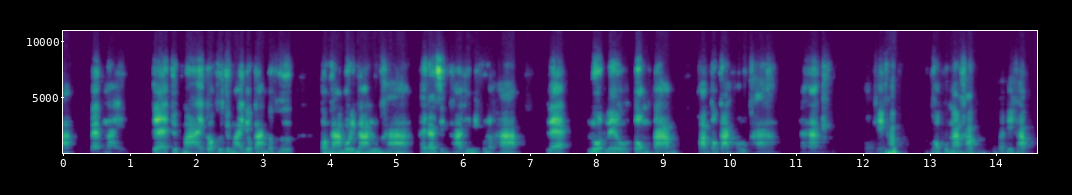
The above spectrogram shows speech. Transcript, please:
างแบบไหน แต่จุดหมายก็คือจุดหมายเดียวกันก็คือ ต้องการบริการลูกค้าให้ได้สินค้าที่มีคุณภาพ และรวดเร็วตรงตามความต้องการของลูกค้านะฮะโอเคครับ ขอบคุณมากครับสวัสดีครับ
